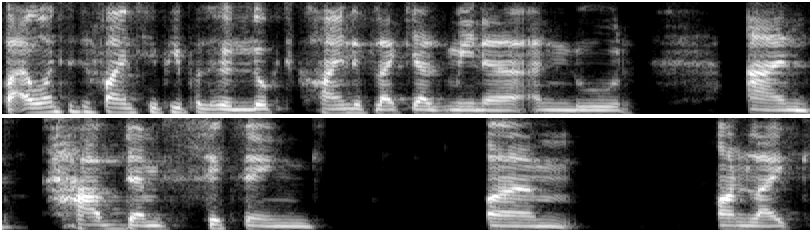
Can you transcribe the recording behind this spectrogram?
but I wanted to find two people who looked kind of like Yasmina and Nur and have them sitting um, on like,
